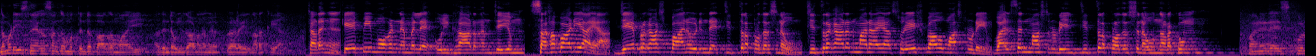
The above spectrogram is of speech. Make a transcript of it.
നമ്മുടെ ഈ സ്നേഹസംഗമത്തിന്റെ ഭാഗമായി അതിന്റെ ഉദ്ഘാടന വേളയിൽ നടക്കുകയാണ്. ചടങ്ങ് K P Mohan M L A ഉദ്ഘാടനം ചെയ്യും. സഹപാഠിയായ ജയപ്രകാശ് പാനൂരിന്റെ ചിത്ര പ്രദർശനവും ചിത്രകാരന്മാരായ സുരേഷ് ബാബു മാസ്റ്ററുടെയും വത്സൻ മാസ്റ്ററുടെയും ചിത്ര പ്രദർശനവും നടക്കും. പാനൂർ ഹൈസ്കൂൾ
